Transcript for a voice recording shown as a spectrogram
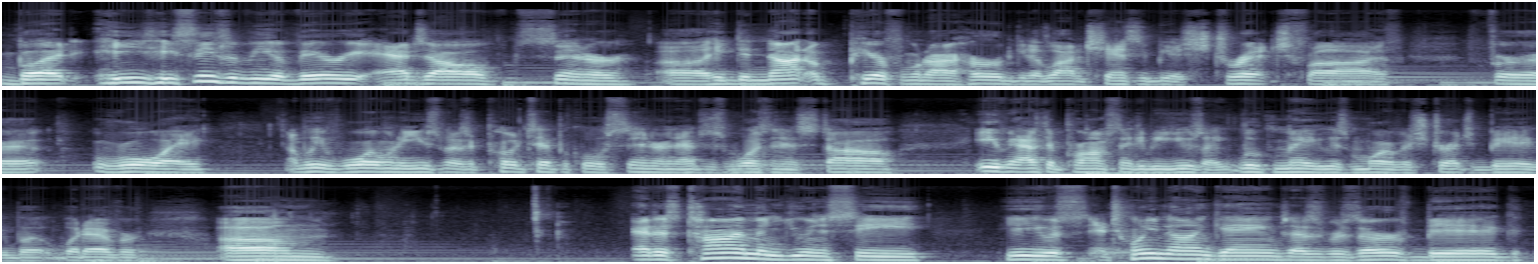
but he, he seems to be a very agile center. Uh, he did not appear, from what I heard, get a lot of chance to be a stretch five for Roy. I believe Roy wanted to use him as a prototypical center, and that just wasn't his style. Even after promising to be used, like Luke Maye, was more of a stretch big, but whatever. Um, at his time in UNC, he was in 29 games as a reserve big,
